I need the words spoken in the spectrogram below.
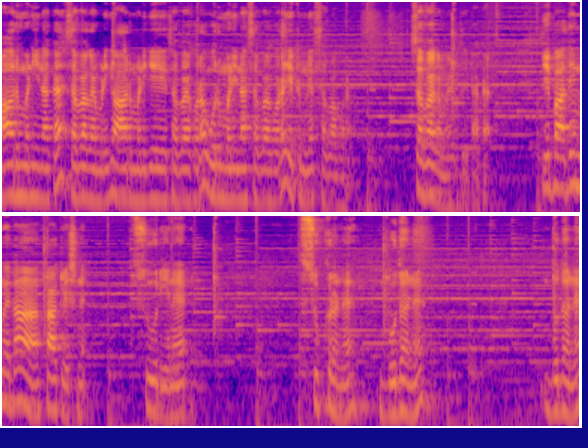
ஆறு மணினாக்கா செவ்வாய்க்கிழமை மணிக்கு ஆறு மணிக்கு செவ்வாய் ஹோரை ஒரு மணினா செவ்வாய் ஹோரை எட்டு மணினா செவ்வாய் ஹோரை செவ்வாய்க்கிழமை எடுத்துக்கிட்டாக்கா இப்போ அதே மாதிரி தான் கால்குலேஷனு சூரியனு சுக்கரனு புதனு புதனு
